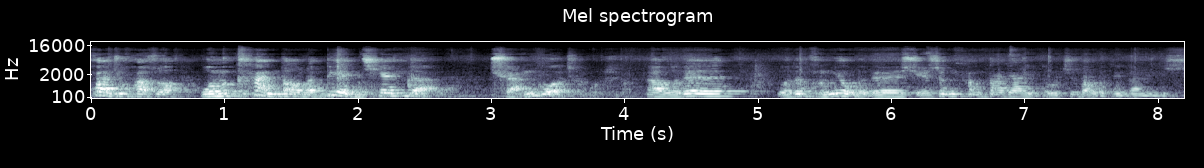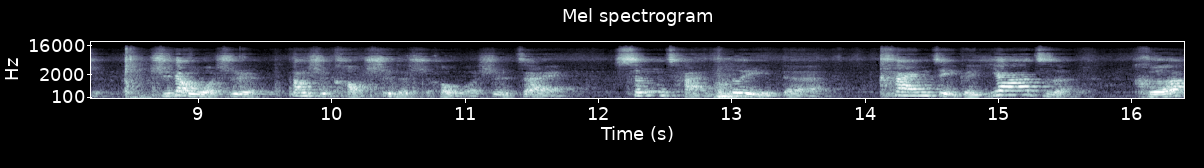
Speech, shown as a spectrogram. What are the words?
换句话说，我们看到了变迁的全过程。啊，我的我的朋友，我的学生，他们大家也都知道我这段历史。实际上，我是当时考试的时候，我是在生产队的看这个鸭子。和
